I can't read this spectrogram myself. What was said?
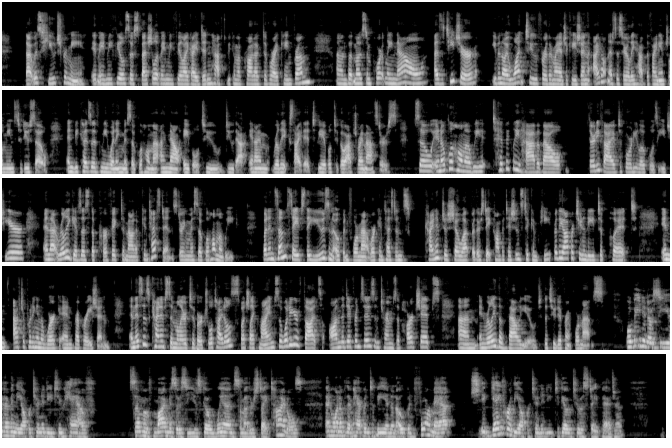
that was huge for me. It made me feel so special. It made me feel like I didn't have to become a product of where I came from. Um, but most importantly, now as a teacher, even though I want to further my education, I don't necessarily have the financial means to do so. And because of me winning Miss Oklahoma, I'm now able to do that. And I'm really excited to be able to go after my master's. So in Oklahoma, we typically have about 35 to 40 locals each year. And that really gives us the perfect amount of contestants during Miss Oklahoma week. But in some states, they use an open format where contestants kind of just show up for their state competitions to compete for the opportunity to put in after putting in the work and preparation. And this is kind of similar to virtual titles, much like mine. So, what are your thoughts on the differences in terms of hardships um, and really the value to the two different formats? Well, being at OCU, having the opportunity to have some of my Miss OCUs go win some other state titles, and one of them happened to be in an open format it gave her the opportunity to go to a state pageant,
